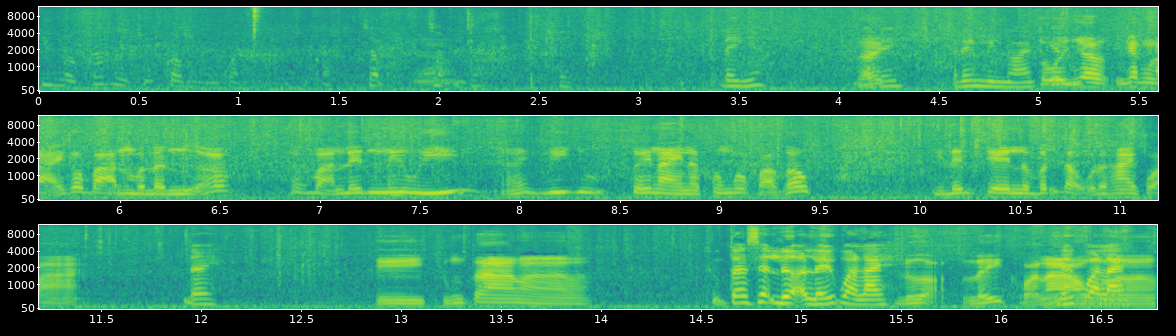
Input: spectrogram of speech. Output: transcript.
Khi mà cắt thì chú cầm quả chú cắt chậm chậm ra. Đây, đây nhá. Ở Đấy. đây ở đây mình nói tôi tiếp. nhắc, nhắc lại các bạn một lần nữa các bạn nên lưu ý. Đấy, ví dụ cây này là không có quả gốc thì lên trên là vẫn đậu được hai quả. Đây thì chúng ta là chúng ta sẽ lựa lấy quả này. Lựa lấy quả nào Lấy quả này. mà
